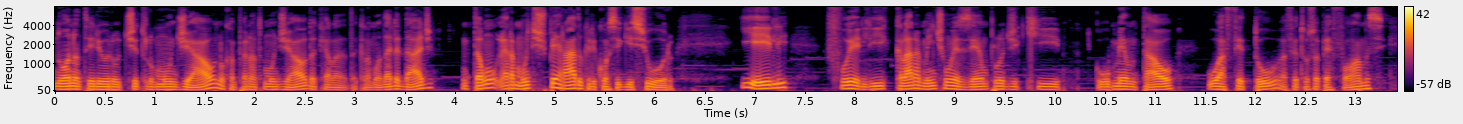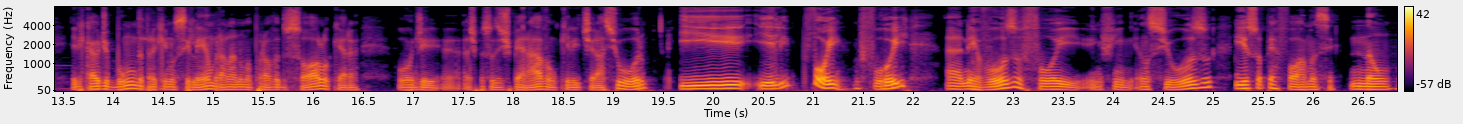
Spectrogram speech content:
no ano anterior o título mundial, no campeonato mundial daquela, daquela modalidade. Então era muito esperado que ele conseguisse o ouro. E ele foi ali claramente um exemplo de que o mental o afetou, afetou sua performance. Ele caiu de bunda, para quem não se lembra, lá numa prova do solo, que era onde eh, as pessoas esperavam que ele tirasse o ouro. E, e ele foi, foi uh, nervoso, foi, enfim, ansioso, e sua performance não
